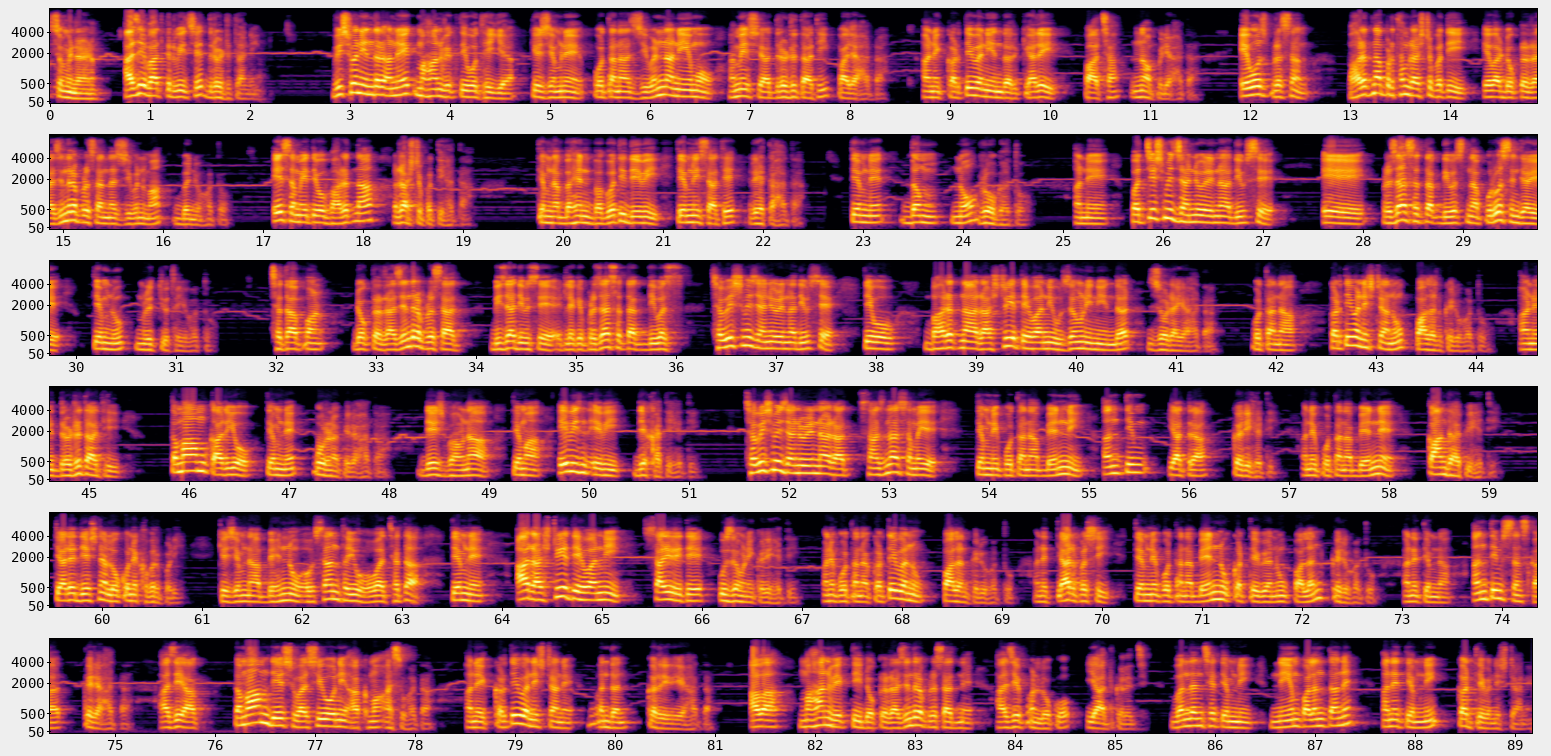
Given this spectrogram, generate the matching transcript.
સ્વામિનારાયણ, આજે વાત કરવી છે દ્રઢતાની. વિશ્વની અંદર અનેક મહાન વ્યક્તિઓ થઈ ગયા કે જેમણે પોતાના જીવનના નિયમો હંમેશા દ્રઢતાથી પાળ્યા હતા અને કર્તવ્યની અંદર ક્યારેય પાછા ન પડ્યા હતા. એવો જ પ્રસંગ ભારતના પ્રથમ રાષ્ટ્રપતિ એવા ડોક્ટર રાજેન્દ્ર પ્રસાદના જીવનમાં બન્યો હતો. એ સમયે તેઓ ભારતના રાષ્ટ્રપતિ હતા. તેમના બહેન ભગવતી દેવી તેમની સાથે રહેતા હતા. તેમને દમનો રોગ હતો અને પચીસમી જાન્યુઆરીના દિવસે એ પ્રજાસત્તાક દિવસના પૂર્વ સંધ્યાએ તેમનું મૃત્યુ થયું હતું. છતાં પણ ડૉક્ટર રાજેન્દ્ર પ્રસાદ બીજા દિવસે, એટલે કે પ્રજાસત્તાક દિવસ છવ્વીસમી જાન્યુઆરીના દિવસે, તેઓ ભારતના રાષ્ટ્રીય તહેવારની ઉજવણીની અંદર જોડાયા હતા. પોતાના કર્તવ્યનિષ્ઠાનું પાલન કર્યું હતું અને દ્રઢતાથી તમામ કાર્યો તેમને પૂર્ણ કર્યા હતા. દેશભાવના તેમાં એવી જ એવી દેખાતી હતી. છવ્વીસમી જાન્યુઆરીના રાત સાંજના સમયે તેમની પોતાના બેનની અંતિમ યાત્રા કરી હતી. અને પોતાના બહેનને કાંધ આપી હતી. ત્યારે દેશના લોકોને ખબર પડી કે જેમના બહેનનું અવસાન થયું હોવા છતાં તેમણે આ રાષ્ટ્રીય તહેવારની સારી રીતે ઉજવણી કરી હતી અને પોતાના કર્તવ્યનું પાલન કર્યું હતું. અને ત્યાર પછી તેમણે પોતાના બહેનનું કર્તવ્યનું પાલન કર્યું હતું અને તેમના અંતિમ સંસ્કાર કર્યા હતા. આજે આ તમામ દેશવાસીઓની આંખમાં આંસુ હતા અને કર્તવ્યનિષ્ઠાને વંદન કરી રહ્યા હતા. આવા મહાન વ્યક્તિ ડૉક્ટર રાજેન્દ્ર પ્રસાદને આજે પણ લોકો યાદ કરે છે. વંદન છે તેમની નિયમ પાલનતાને અને તેમની કર્તવ્યનિષ્ઠાને.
